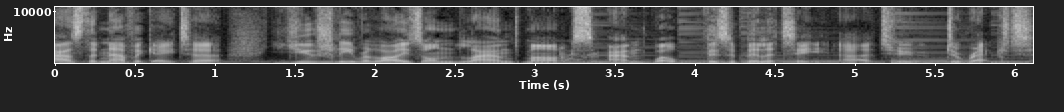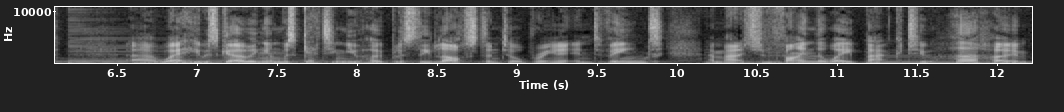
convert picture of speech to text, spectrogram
as the navigator, usually relies on landmarks and, well, visibility uh, to direct uh, where he was going and was getting you hopelessly lost until Brina intervened and managed to find the way back to her home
